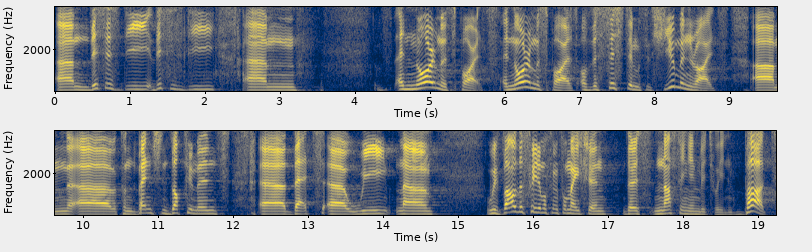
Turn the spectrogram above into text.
um, this is the, this is the um, enormous part, enormous part of the system of human rights um, uh, convention documents uh, that uh, we, um, without the freedom of information, there's nothing in between. But,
